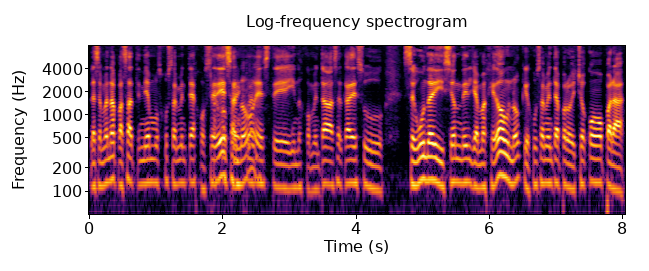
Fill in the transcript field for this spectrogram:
la semana pasada teníamos justamente a José Deza, ¿no? Este, y nos comentaba acerca de su segunda edición del Yamagedón, ¿no? Que justamente aprovechó como para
